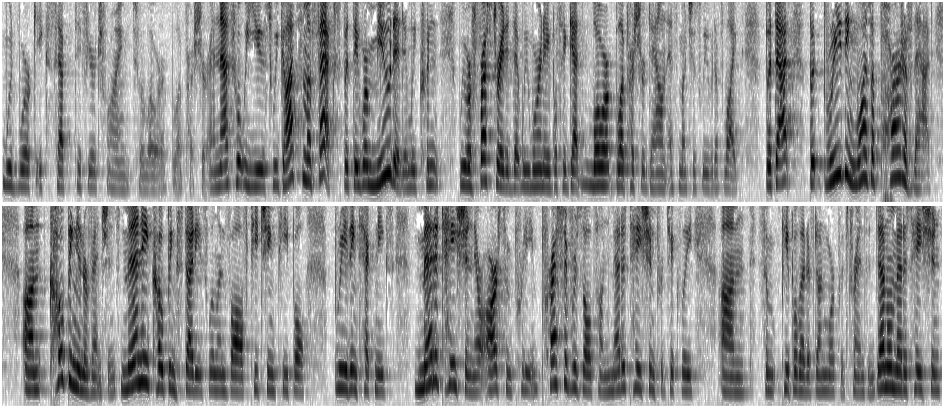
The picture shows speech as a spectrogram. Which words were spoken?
would work except if you're trying to lower blood pressure. And that's what we used. We got some effects, but they were muted and we couldn't we were frustrated that we weren't able to get lower blood pressure down as much as we would have liked. But that but breathing was a part of that. Um, coping interventions. Many coping studies will involve teaching people breathing techniques. Meditation, there are some pretty impressive results on meditation, particularly um, some people that have done work with transcendental meditation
